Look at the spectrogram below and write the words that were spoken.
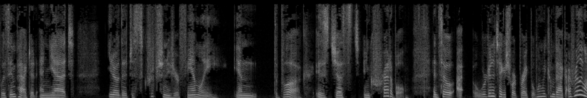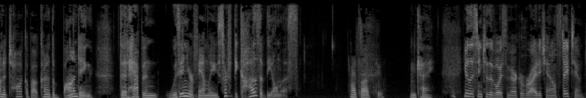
was impacted, and yet, you know, the description of your family in the book is just incredible. And so I, we're going to take a short break, but when we come back, I really want to talk about kind of the bonding that happened within your family sort of because of the illness. I'd love to. Okay. You're listening to the Voice America Variety Channel. Stay tuned.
